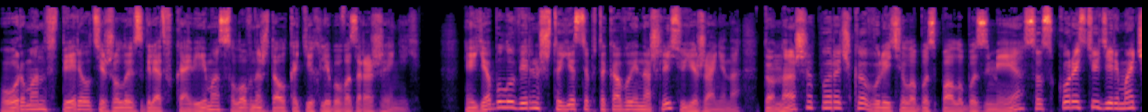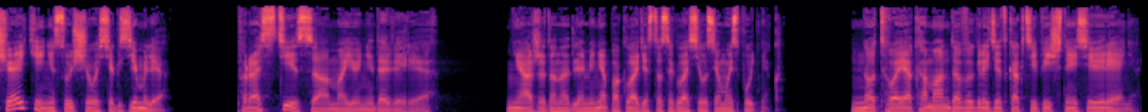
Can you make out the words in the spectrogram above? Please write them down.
Урман вперил тяжелый взгляд в Кавима, словно ждал каких-либо возражений. И я был уверен, что если бы таковые нашлись у ежанина, то наша парочка вылетела бы с палубы змея со скоростью дерьма чайки, несущегося к земле. «Прости за мое недоверие», – неожиданно для меня покладисто согласился мой спутник. «Но твоя команда выглядит как типичные северяне,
